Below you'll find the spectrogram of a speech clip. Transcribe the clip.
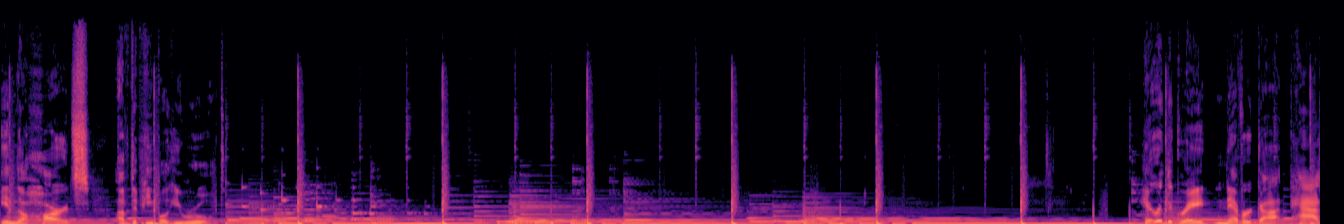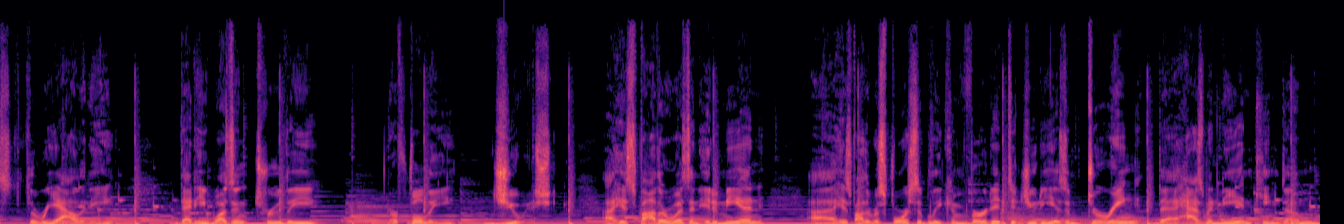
in the hearts of the people he ruled. Herod the Great never got past the reality that he wasn't truly or fully Jewish. Uh, his father was an Idumean. Uh, his father was forcibly converted to Judaism during the Hasmonean kingdom.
